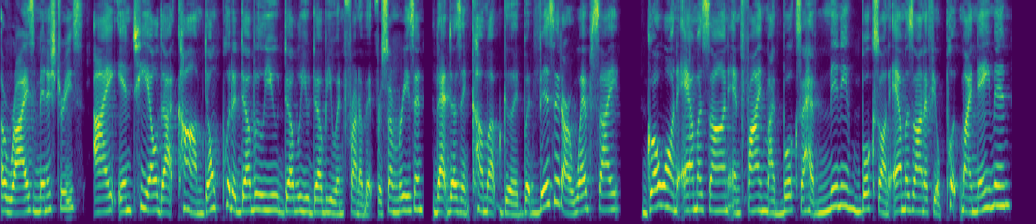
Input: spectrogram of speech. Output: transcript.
Arise Ministries, intl.com. Don't put a www in front of it. For some reason, that doesn't come up good. But visit our website. Go on Amazon and find my books. I have many books on Amazon. If you'll put my name in,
